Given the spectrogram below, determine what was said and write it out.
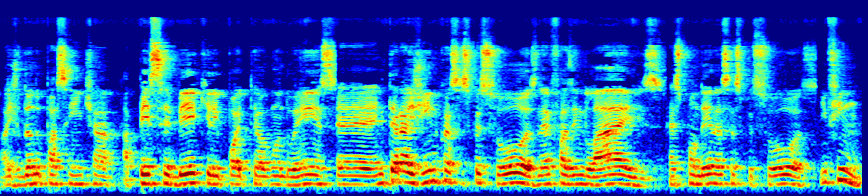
ajudando o paciente a, a perceber que ele pode ter alguma doença, é, interagindo com essas pessoas, né? Fazendo lives, respondendo essas pessoas. Enfim,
